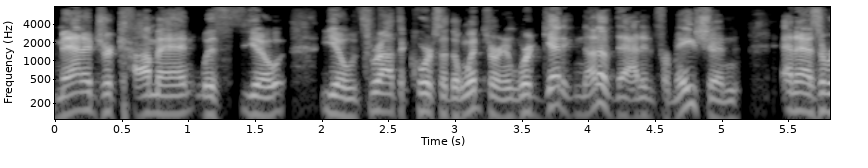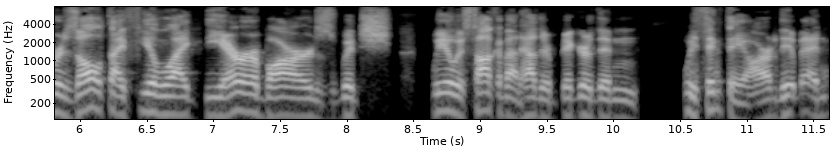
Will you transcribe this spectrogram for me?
manager comment with you know you know throughout the course of the winter, and we're getting none of that information. And as a result, I feel like the error bars, which we always talk about how they're bigger than we think they are and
